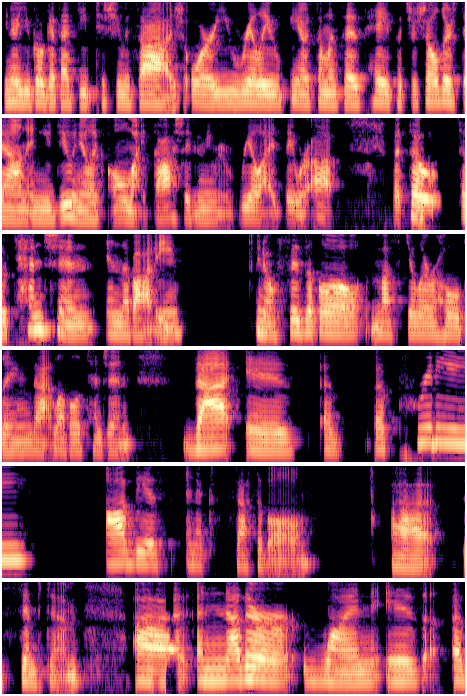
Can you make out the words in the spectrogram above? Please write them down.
you know you go get that deep tissue massage or you really you know someone says hey put your shoulders down and you do and you're like oh my gosh i didn't even realize they were up. But so so tension in the body you know physical muscular holding that level of tension that is a, a pretty obvious and accessible uh, symptom uh, another one is a,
